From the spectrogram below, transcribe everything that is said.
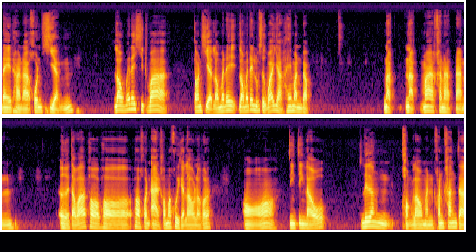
ในฐานะคนเขียน เราไม่ได้คิดว่าตอนเขียนเราไม่ได้เราไม่ได้รู้สึกว่าอยากให้มันแบบ หนักหนักมากขนาดนั้น เออ แต่ว่าพอพอพอคนอ่านเขามาคุยกับเรา เราก็ อ๋อ จริง ๆ แล้วเรื่อง ของเรามันค่อนข้างจะ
